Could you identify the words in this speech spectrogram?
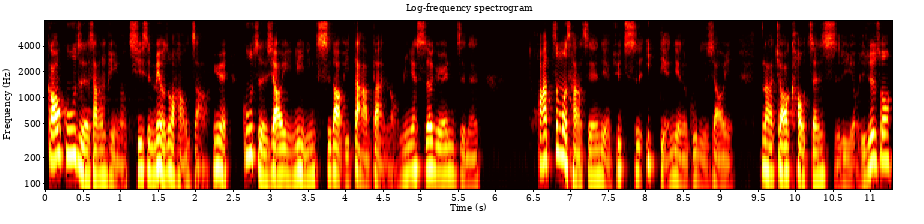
高估值的商品哦，其实没有这么好涨，因为估值的效应你已经吃到一大半了，明年十二个月你只能花这么长时间点去吃一点点的估值效应，那就要靠真实力哦，也就是说，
